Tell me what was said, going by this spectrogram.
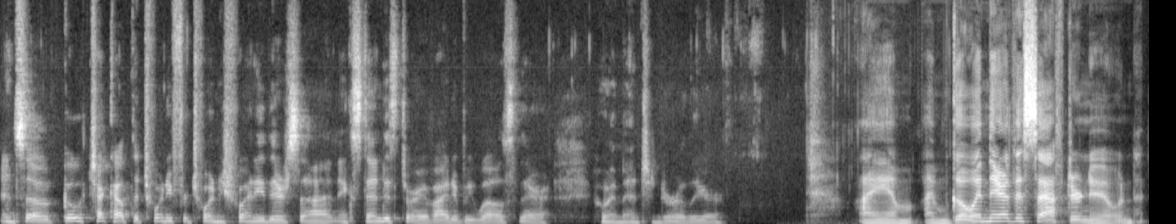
And so go check out the 20 for 2020. There's uh, an extended story of Ida B. Wells there, who I mentioned earlier. I am I'm going there this afternoon.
